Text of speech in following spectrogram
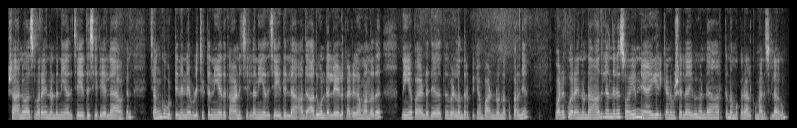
ഷാനവാസ് പറയുന്നുണ്ട് നീ അത് ചെയ്ത് ശരിയല്ല അവൻ ചങ്കു പൊട്ടി നിന്നെ വിളിച്ചിട്ട് നീ അത് കാണിച്ചില്ല നീ അത് ചെയ്തില്ല. അത് അതുകൊണ്ടല്ലേ അയാൾ കഴുകാൻ വന്നത്? നീ അപ്പോൾ അയാളുടെ ദേഹത്ത് വെള്ളം തെറിപ്പിക്കാൻ പാടുണ്ടോ എന്നൊക്കെ പറഞ്ഞ് വഴക്ക് പറയുന്നുണ്ട്. ആദിൽ സ്വയം ന്യായീകരിക്കുകയാണ്. പക്ഷേ ലൈവ് കണ്ട് ആർക്ക് നമുക്കൊരാൾക്ക് മനസ്സിലാകും?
